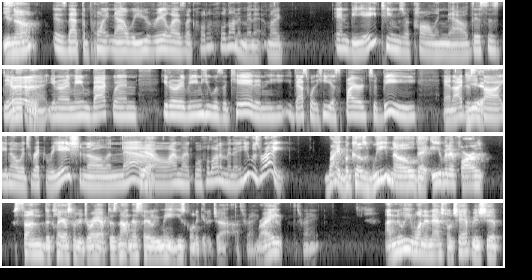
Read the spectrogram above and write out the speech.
you know? Is that the point now where you realize, like, hold on, hold on a minute, like. NBA teams are calling now. This is different. You know what I mean? Back when, you know what I mean, he was a kid and he that's what he aspired to be. And I just Yeah. thought, you know, it's recreational. And now Yeah. I'm like, well, hold on a minute. He was right. Right, because we know that even if our son declares for the draft, does not necessarily mean he's going to get a job. That's right. Right? That's right. I knew he won a national championship,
